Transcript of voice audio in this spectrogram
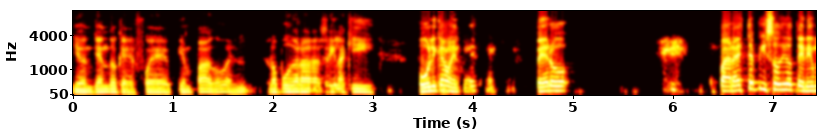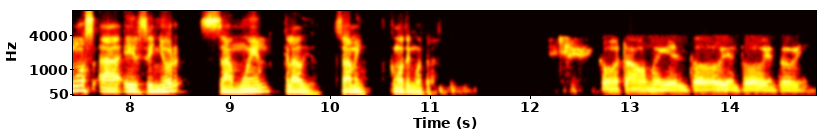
yo entiendo que fue bien pago, él lo podrá decir aquí públicamente, pero para este episodio tenemos a el señor Samuel Claudio. Sammy, ¿cómo te encuentras? ¿Cómo estamos, Miguel? Todo bien, todo bien, todo bien.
